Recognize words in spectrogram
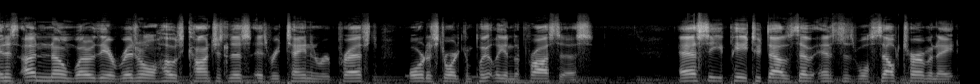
It is unknown whether the original host consciousness is retained and repressed, or destroyed completely in the process. SCP-2007 instances will self-terminate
